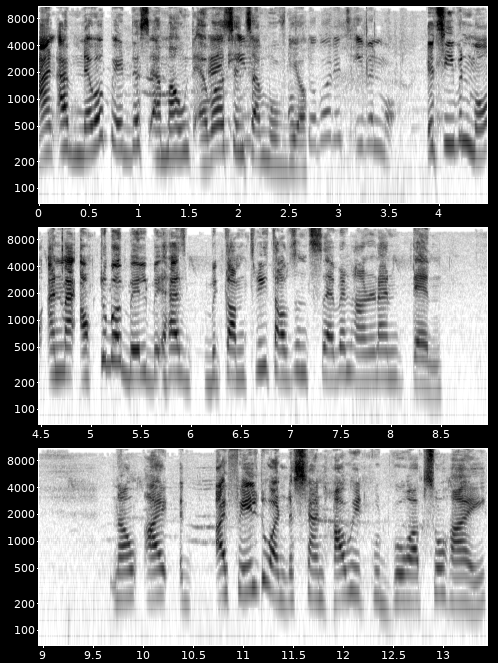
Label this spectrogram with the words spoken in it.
And I've never paid this amount ever and since I moved October, here. October, it's even more. It's even more, and my October bill has become 3,710. Now, I, I fail to understand how it could go up so high,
